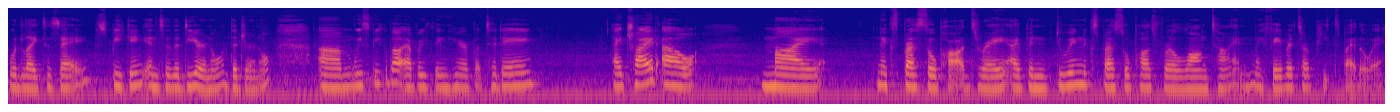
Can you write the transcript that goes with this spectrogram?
would like to say, speaking into the Diurno, the journal. Um, we speak about everything here, but today I tried out my Nespresso pods, right? I've been doing Nespresso pods for a long time. My favorites are Peet's, by the way.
